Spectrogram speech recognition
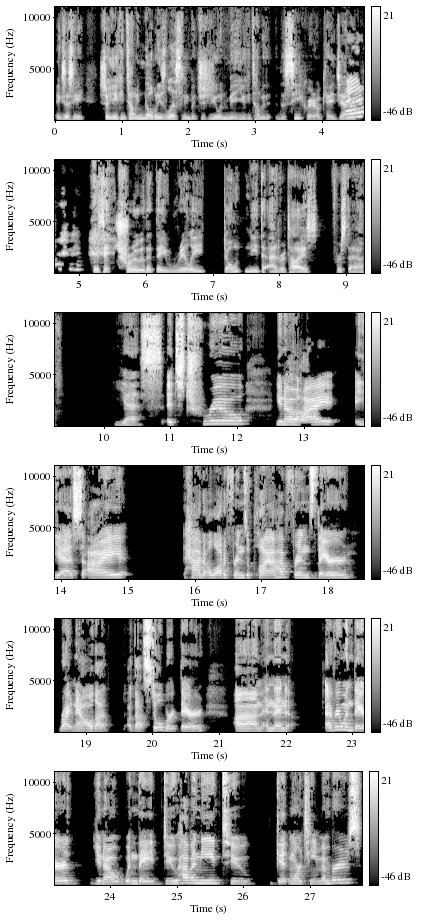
existing. So you can tell me nobody's listening, but just you and me. You can tell me the, the secret, okay, Jenna? Is it true that they really don't need to advertise for staff? Yes, it's true. You know, wow. I, yes, I had a lot of friends apply. I have friends there right now that, that still work there. Um, and then everyone there, you know, when they do have a need to get more team members,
